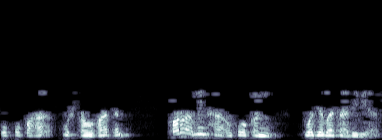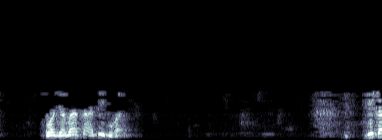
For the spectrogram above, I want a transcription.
حقوقها مستوفاة فرأى منها حقوقا وجب تأديبها وجب تأديبها Jika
